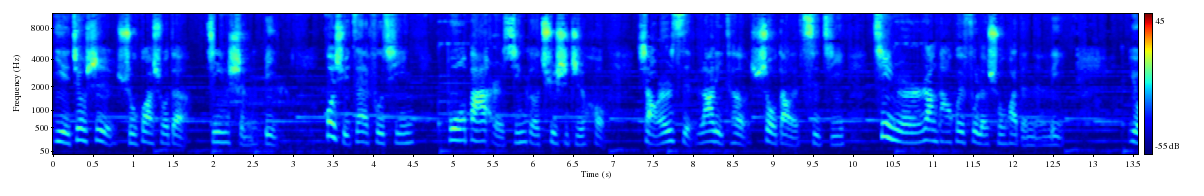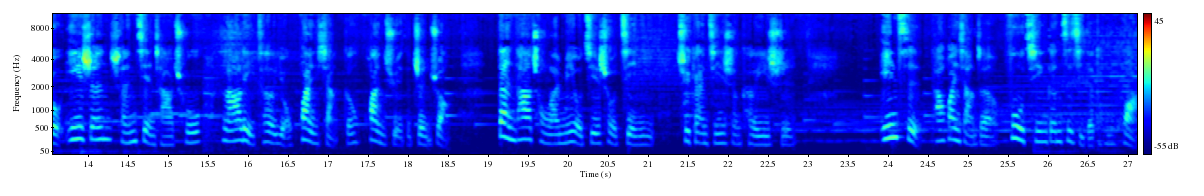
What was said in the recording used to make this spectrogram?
也就是俗话说的精神病。或许在父亲波巴尔辛格去世之后，小儿子拉里特受到了刺激，进而让他恢复了说话的能力。有医生曾检查出拉里特有幻想跟幻觉的症状。但他从来没有接受建议去看精神科医师，因此他幻想着父亲跟自己的通话，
